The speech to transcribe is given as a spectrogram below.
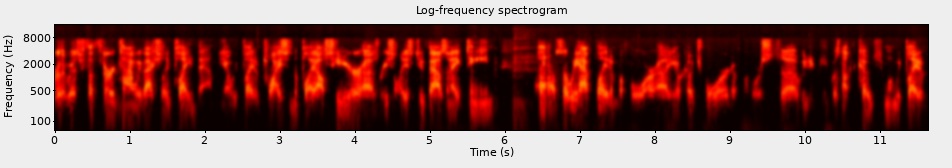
really it's the third time we've actually played them. You know, we played them twice in the playoffs here uh, as recently as 2018. Uh, so we have played them before. Uh, you know, Coach Ford, of course, uh, we, he was not the coach when we played him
